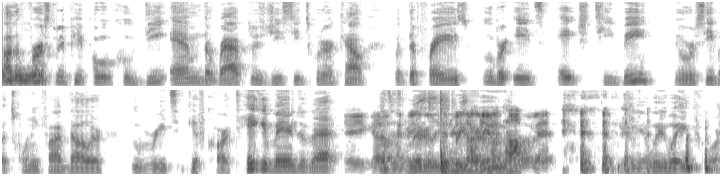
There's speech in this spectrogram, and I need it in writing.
Uh, the first three people who DM the Raptors GC Twitter account with the phrase Uber Eats HTB, you'll receive a twenty five dollar Uber Eats gift card. Take advantage of that. There you go. Henry's, literally Henry's already on top of it. yeah, what are you waiting for?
